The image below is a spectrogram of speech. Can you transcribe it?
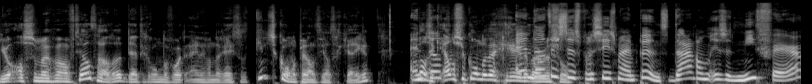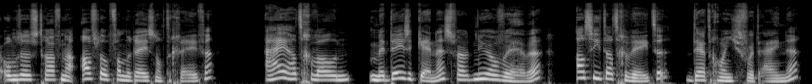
Joh, als ze me gewoon verteld hadden, 30 ronden voor het einde van de race, dat ik 10 seconden penalty had gekregen, En was dat, ik 11 seconden weggereden en dat is dus precies mijn punt. Daarom is het niet fair om zo'n straf na afloop van de race nog te geven. Hij had gewoon met deze kennis, waar we het nu over hebben, als hij het had geweten, 30 rondjes voor het einde,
